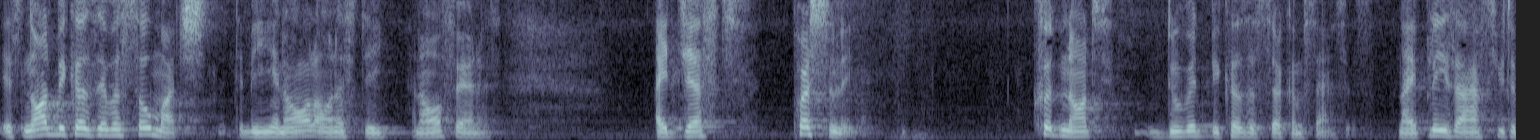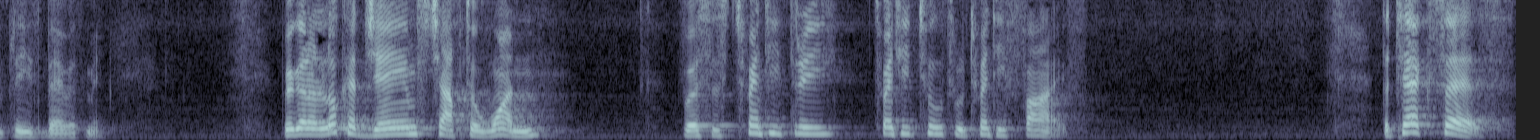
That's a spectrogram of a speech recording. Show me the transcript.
it's not because there was so much, to be in all honesty and all fairness. I just personally could not do it because of circumstances. And I please ask you to please bear with me. We're going to look at James chapter 1, verses 23, 22 through 25. The text says,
